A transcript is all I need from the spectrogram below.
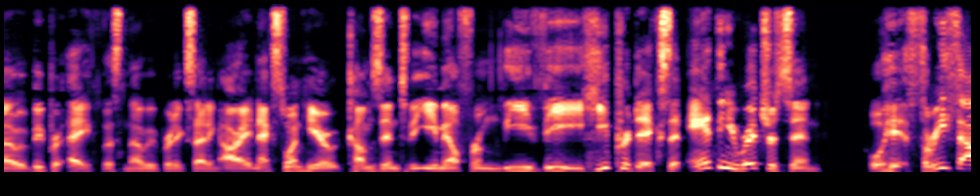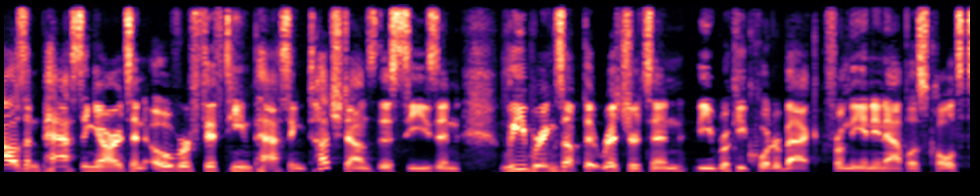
That would be pre- hey, listen, that would be pretty exciting. All right, next one here comes into the email from Lee V. He predicts that Anthony Richardson will hit 3,000 passing yards and over 15 passing touchdowns this season. Lee brings up that Richardson, the rookie quarterback from the Indianapolis Colts,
